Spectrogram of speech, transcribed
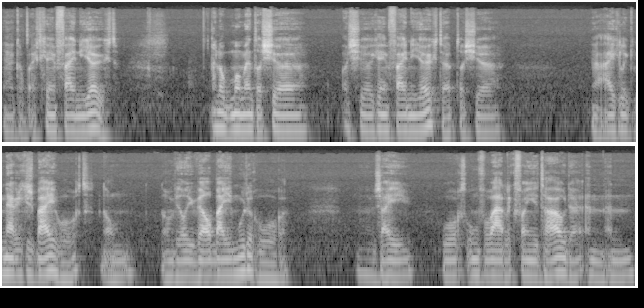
ja, ik had echt geen fijne jeugd. En op het moment als je, als je geen fijne jeugd hebt, als je eigenlijk nergens bij hoort, dan, dan wil je wel bij je moeder horen. Uh, zij hoort onvoorwaardelijk van je te houden en, en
